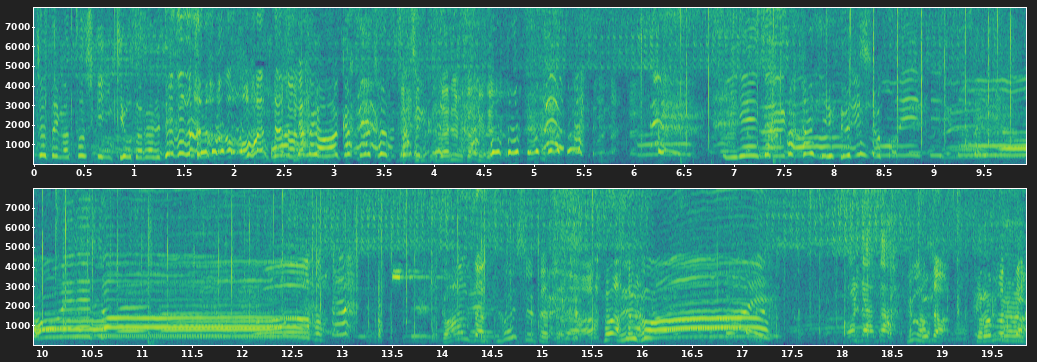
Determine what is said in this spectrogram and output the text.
ーちょっと今としきに気を取られて終わったのが分からなかった大丈夫かみたいなヒデちゃ優勝おめでガンさんすごい。シュートだった。なとうすごーい俺ださすごかった。トラップなんやー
